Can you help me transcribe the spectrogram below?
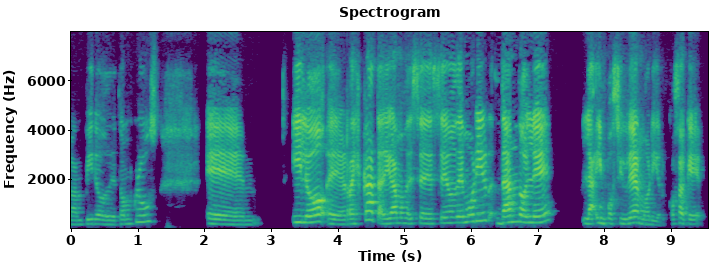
vampiro de Tom Cruise, eh, y lo eh, rescata, digamos, de ese deseo de morir, dándole la imposibilidad de morir, cosa que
